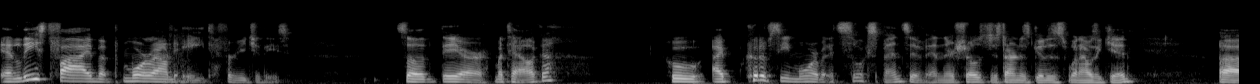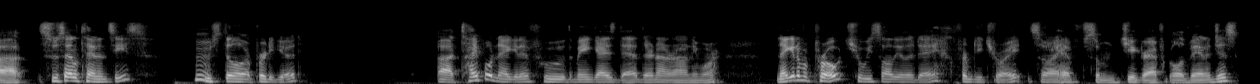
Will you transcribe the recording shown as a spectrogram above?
at least five, but more around eight for each of these. So they are Metallica, who I could have seen more, but it's so expensive, and their shows just aren't as good as when I was a kid. Uh, Suicidal Tendencies, who still are pretty good. Uh, Type O Negative, who the main guy's dead, they're not around anymore. Negative Approach, who we saw the other day from Detroit, so I have some geographical advantages.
